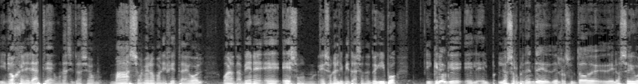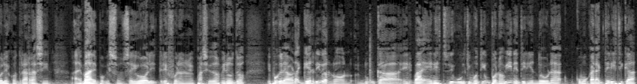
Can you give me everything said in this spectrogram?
y no generaste una situación más o menos manifiesta de gol, bueno, también eh, es, un, es una limitación de tu equipo. Y creo que el- el- lo sorprendente del resultado de, de los seis goles contra Racing, además de porque son seis goles y tres fueron en un espacio de dos minutos, es porque la verdad que River no no- nunca, en, va, en este último tiempo no viene teniendo una como característica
